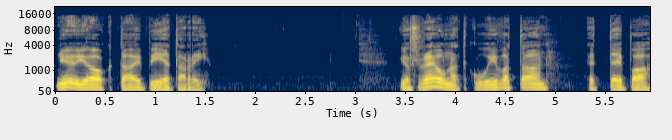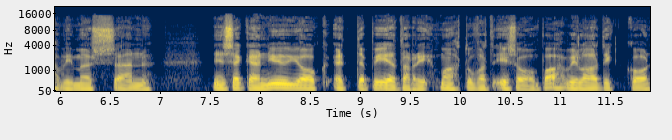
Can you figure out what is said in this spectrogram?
New York tai Pietari – jos reunat kuivataan, ettei pahvi mössäänny, niin sekä New York että Pietari mahtuvat isoon pahvilaatikkoon,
